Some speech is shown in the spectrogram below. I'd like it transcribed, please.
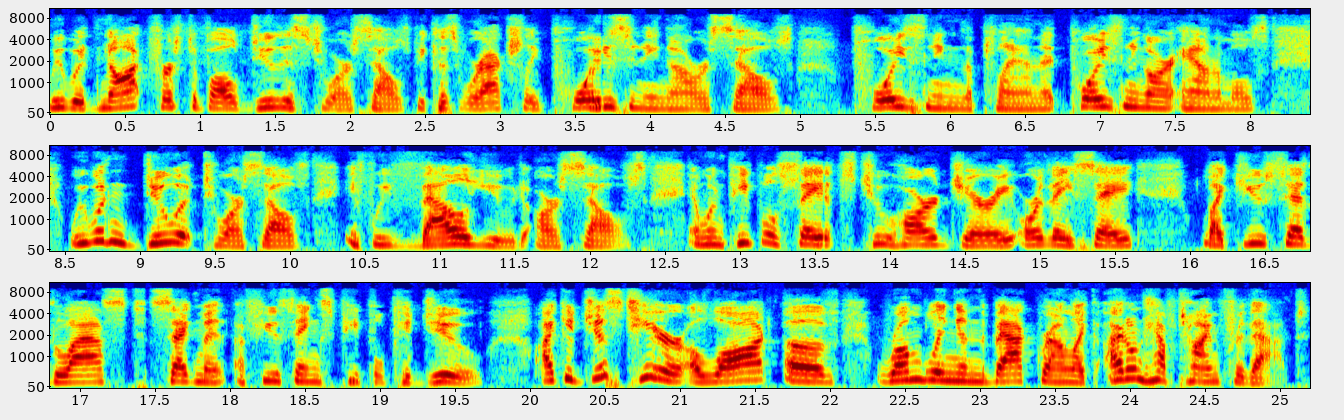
we would not first of all do this to ourselves because we're actually poisoning ourselves poisoning the planet, poisoning our animals. We wouldn't do it to ourselves if we valued ourselves. And when people say it's too hard, Jerry, or they say, like you said last segment, a few things people could do, I could just hear a lot of rumbling in the background, like, I don't have time for that.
